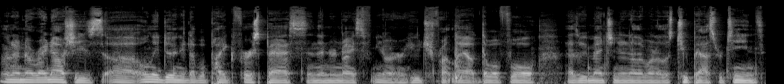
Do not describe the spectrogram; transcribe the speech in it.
And I know right now she's uh, only doing a double pike first pass, and then her nice, you know, her huge front layout double full, as we mentioned, another one of those two pass routines.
